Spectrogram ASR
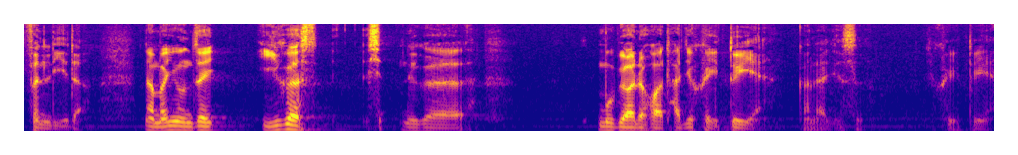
分离的。那么用这一个那个目标的话，它就可以对眼。刚才就是。可以对眼，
